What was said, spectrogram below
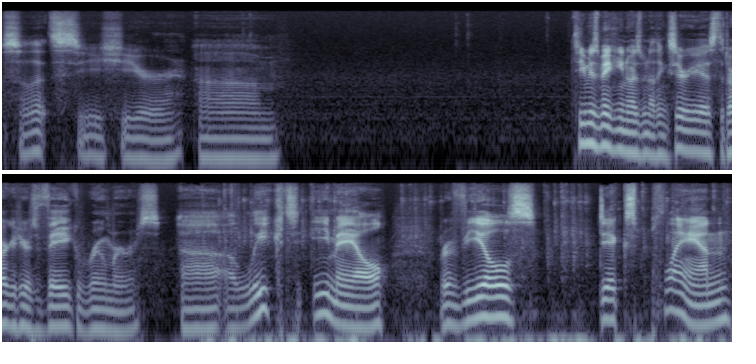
So let's see here. Um, team is making noise but nothing serious. The target here is vague rumors. Uh, a leaked email reveals Dick's plan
